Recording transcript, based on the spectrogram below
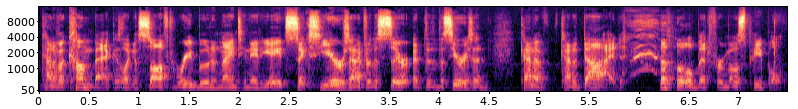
kind of a comeback, as like a soft reboot in 1988, six years after the, ser after the series had kind of kind of died a little bit for most people.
